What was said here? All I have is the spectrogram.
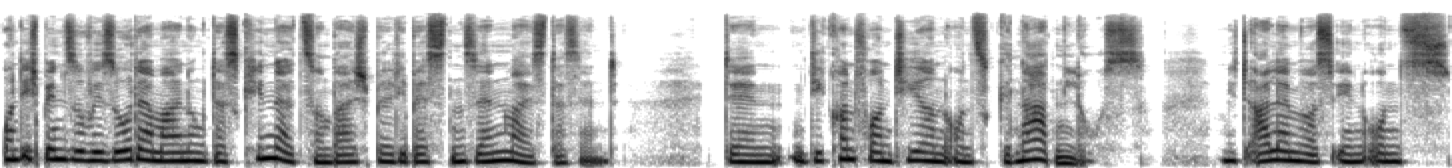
Und ich bin sowieso der Meinung, dass Kinder zum Beispiel die besten Zen-Meister sind. Denn die konfrontieren uns gnadenlos mit allem, was in uns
